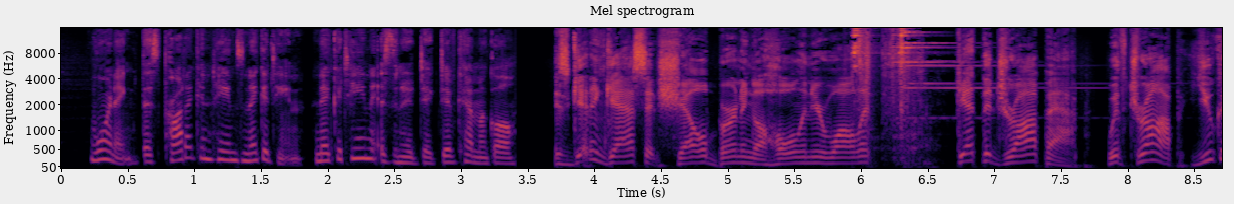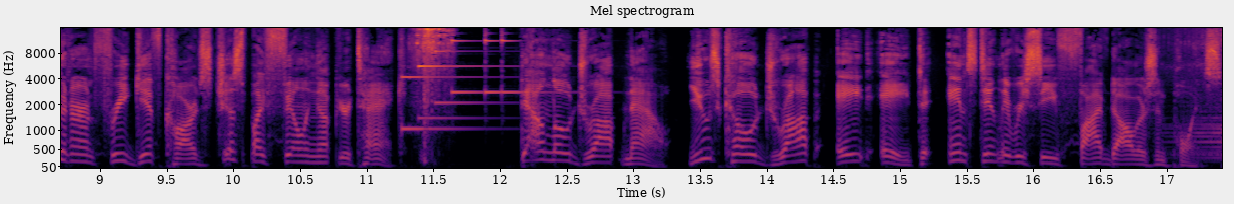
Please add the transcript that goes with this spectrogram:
Warning this product contains nicotine. Nicotine is an addictive chemical. Is getting gas at Shell burning a hole in your wallet? Get the Drop app. With Drop, you can earn free gift cards just by filling up your tank. Download Drop now. Use code DROP88 to instantly receive $5 in points.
